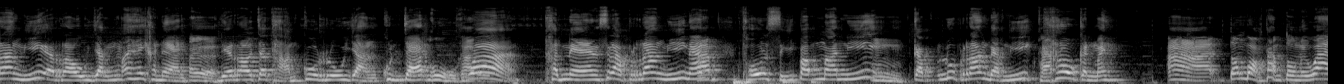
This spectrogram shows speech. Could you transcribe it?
ร่างนี้เรายังไม่ให้คะแนนเออยวเราจะถามกูรูอย่างคุณแจ๊ดโอ้โหครับว่าคะแนนสำหรับร่างนี้นะครับโทนสีประมาณนี้อืมกับรูปร่างแบบนี้ครับ เข้ากันไหม อ่า ต้องบอกตามตรงเลยว่า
